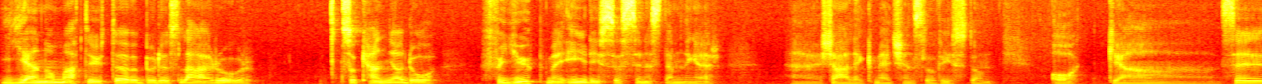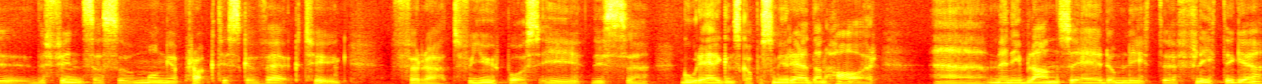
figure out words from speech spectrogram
genom att utöva Buddhas läror så kan jag då fördjupa mig i dessa sinnesstämningar. Eh, kärlek, medkänsla och visdom. Och uh, så det finns alltså många praktiska verktyg för att fördjupa oss i dessa goda egenskaper som vi redan har. Eh, men ibland så är de lite flitiga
